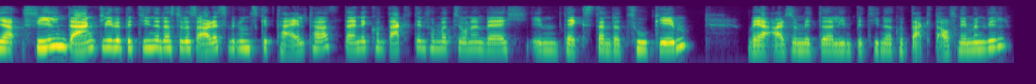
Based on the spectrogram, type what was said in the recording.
Ja, vielen Dank, liebe Bettina, dass du das alles mit uns geteilt hast. Deine Kontaktinformationen werde ich im Text dann dazugeben. Wer also mit der lieben Bettina Kontakt aufnehmen will,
